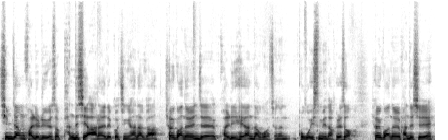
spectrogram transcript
심장 관리를 위해서 반드시 알아야 될 것 중에 하나가 혈관을 이제 관리해야 한다고 저는 보고 있습니다. 그래서 혈관을 반드시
